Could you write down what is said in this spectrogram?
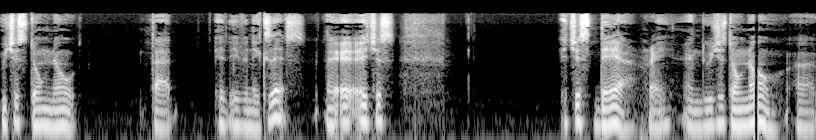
we just don't know that it even exists. It, it just it's just there, right? And we just don't know, uh,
